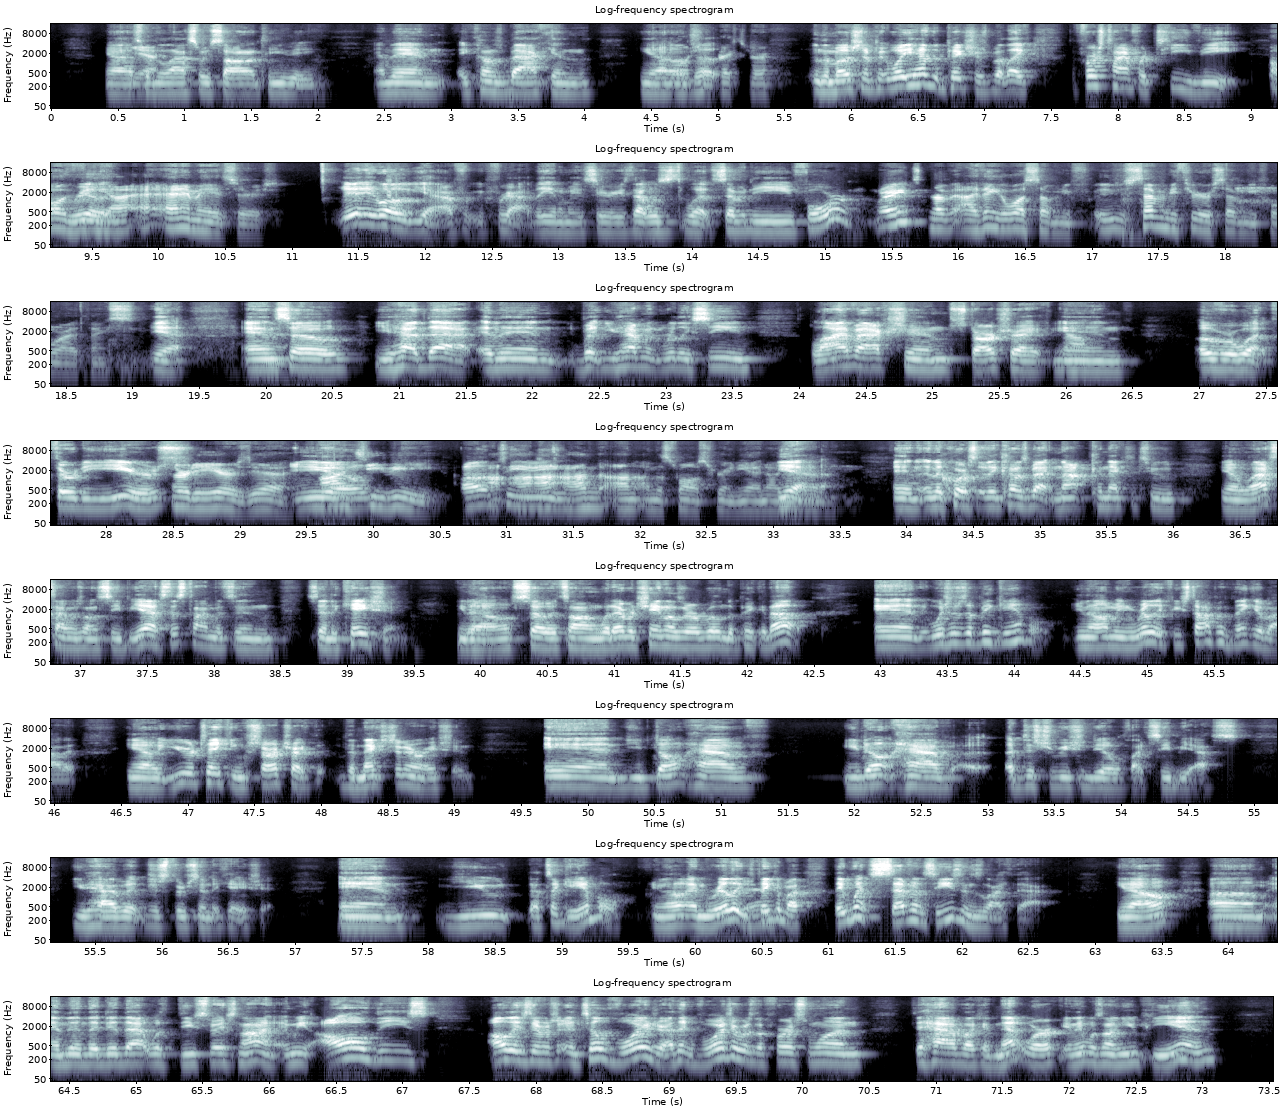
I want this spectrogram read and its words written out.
Yeah, that's Yeah. when the last we saw it on TV, and then it comes back in you know the, picture. in the motion. pi- Well, you have the pictures, but like the first time for TV. Oh, Really? the uh, animated series. Yeah, well, yeah, I forgot the animated series. That was what 74, right? I think it was seventy. It was seventy three or seventy four. I think. Yeah. And Yeah. so you had that, and then, but you haven't really seen live action Star Trek No. in over what 30 years. Thirty years. Yeah. You on know, TV. on Uh, TV. uh, on, on on the small screen. Yeah. No. you're yeah. And and of course, and it comes back not connected to, you know, last time it was on CBS, this time it's in syndication, you Yeah. know, so it's on whatever channels are willing to pick it up. And which is a big gamble. You know, I mean, really, if you stop and think about it, you know, you're taking Star Trek the next generation and you don't have you don't have a, distribution deal with like CBS. You have it just through syndication. And you that's a gamble, you know, and really Yeah. think about they went seven seasons like that, you know. Um, and then they did that with Deep Space Nine. I mean, all these all these different until Voyager. I think Voyager was the first one to have like a network and it was on UPN,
